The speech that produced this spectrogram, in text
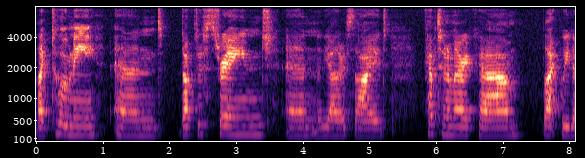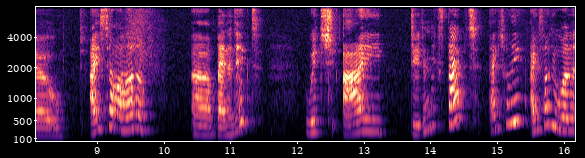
like Tony and Doctor Strange and the other side Captain America, Black Widow. I saw a lot of uh, Benedict which I didn't expect actually. I thought it would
